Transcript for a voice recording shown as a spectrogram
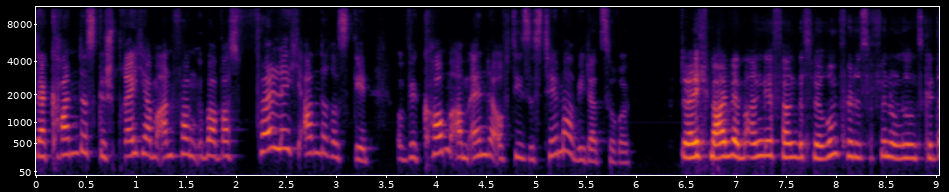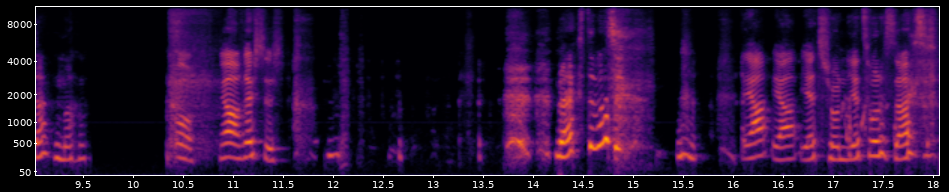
da kann das Gespräch am Anfang über was völlig anderes gehen und wir kommen am Ende auf dieses Thema wieder zurück. Ja, ich meine, wir haben angefangen, dass wir rumphilosophieren und uns Gedanken machen. Oh, ja, richtig. Merkst du was? ja, ja, jetzt schon, jetzt wo du es sagst.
